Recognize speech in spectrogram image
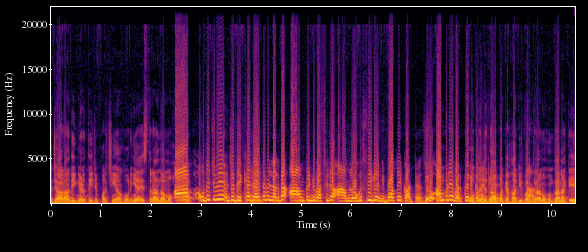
ਹਜ਼ਾਰਾਂ ਦੀ ਗਿਣਤੀ 'ਚ ਪਰਚੀਆਂ ਹੋ ਰਹੀਆਂ ਇਸ ਤਰ੍ਹਾਂ ਦਾ ਮਾਹੌਲ ਆਮ ਉਹਦੇ ਚ ਵੀ ਜੇ ਦੇਖਿਆ ਜਾਏ ਤਾਂ ਮੈਨੂੰ ਲੱਗਦਾ ਆਮ ਪਿੰਡ ਵਾਸੀ ਜਾਂ ਆਮ ਲੋਕ ਸੀਗੇ ਨਹੀਂ ਬਹੁਤੇ ਘੱਟ। ਸੋ ਆਪਣੇ ਵਰਕਰ ਹੀ ਉਹ ਤਾਂ ਕਮੇਟੀ ਜਿੱਦਾਂ। ਆਪਾਂ ਕਿਹਾ ਜੀ ਵਰਕਰਾਂ ਨੂੰ ਹੁੰਦਾ ਨਾ ਕਿ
